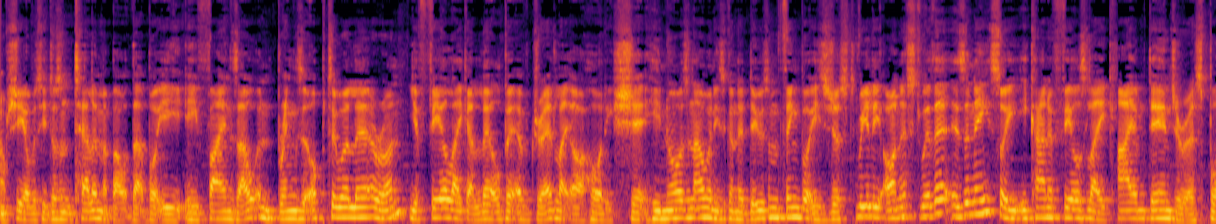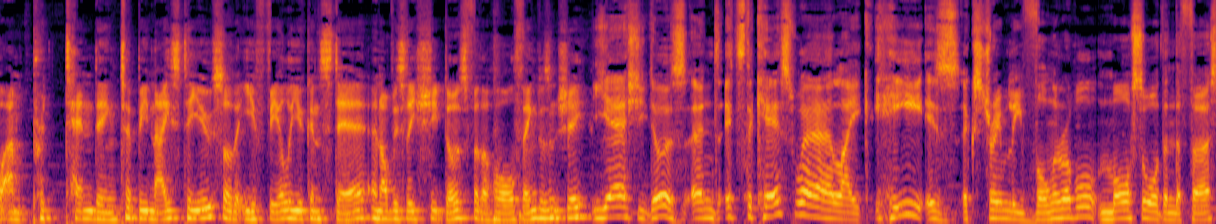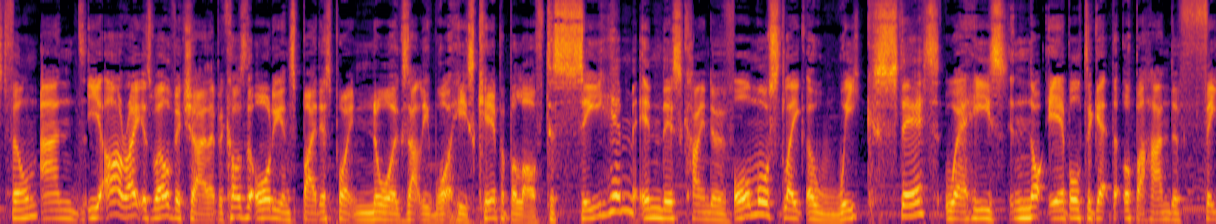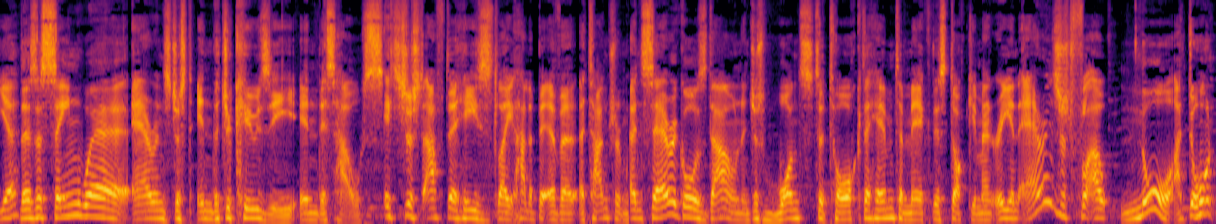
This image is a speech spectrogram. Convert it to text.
Yeah. she obviously doesn't tell him about that, but he, he finds out and brings it up to her later on. You feel like a little bit of dread, like like, oh, holy shit, he knows now and he's going to do something, but he's just really honest with it, isn't he? So he, he kind of feels like, I am dangerous, but I'm pretending to be nice to you so that you feel you can stay. And obviously she does for the whole thing, doesn't she? Yeah, she does. And it's the case where, like, he is extremely vulnerable, more so than the first film. And you are right as well, Vichhay, because the audience by this point know exactly what he's capable of, to see him in this kind of almost like a weak state where he's not able to get the upper hand of fear. There's a scene where Aaron's just in the jacuzzi in this house. It's just after he's like had a bit of a, a tantrum, and Sarah goes down and just wants to talk to him to make this documentary, and Aaron's just flat out, no, I don't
